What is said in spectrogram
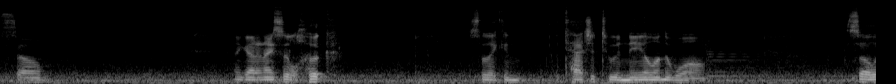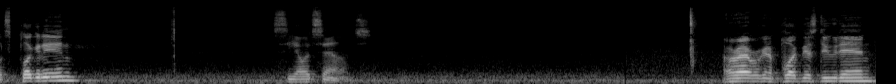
So I got a nice little hook so they can attach it to a nail on the wall. So let's plug it in, see how it sounds. All right, we're gonna plug this dude in.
